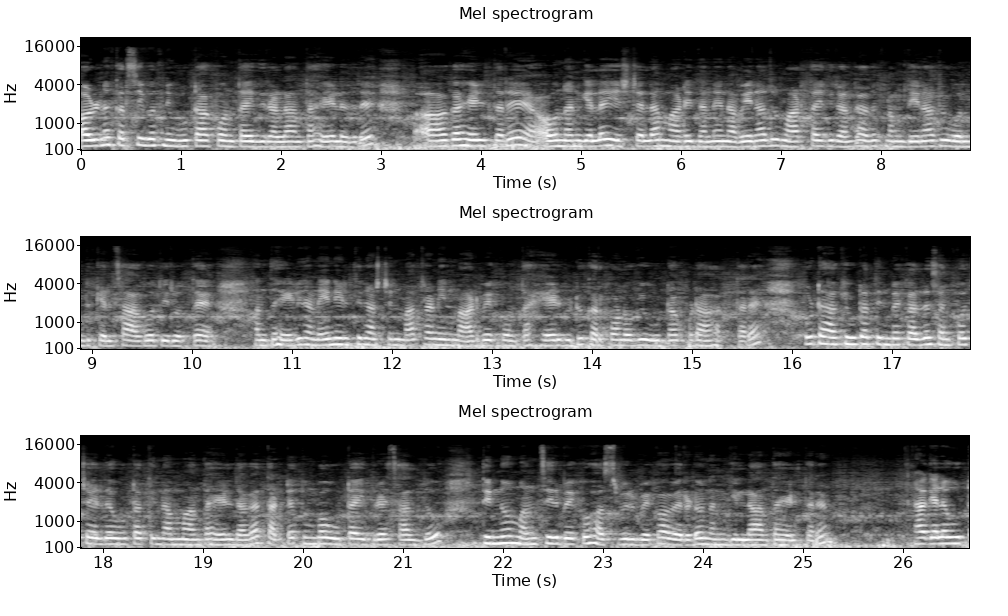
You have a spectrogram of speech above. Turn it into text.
ಅವಳನ್ನ ಕರೆಸಿ ಇವತ್ತು ನೀವು ಊಟ ಹಾಕು ಅಂತ ಇದ್ದೀರಲ್ಲ ಅಂತ ಹೇಳಿದ್ರೆ, ಆಗ ಹೇಳ್ತಾರೆ ಅವು ನನಗೆಲ್ಲ ಎಷ್ಟೆಲ್ಲ ಮಾಡಿದ್ದಾನೆ, ನಾವೇನಾದರೂ ಮಾಡ್ತಾಯಿದ್ದೀರ ಅಂದರೆ ಅದಕ್ಕೆ ನಮ್ದು ಏನಾದರೂ ಒಂದು ಕೆಲಸ ಆಗೋದಿರುತ್ತೆ ಅಂತ ಹೇಳಿ. ನಾನು ಏನು ಹೇಳ್ತೀನಿ ಅಷ್ಟನ್ನು ಮಾತ್ರ ನೀನು ಮಾಡಬೇಕು ಅಂತ ಹೇಳಿಬಿಟ್ಟು ಕರ್ಕೊಂಡೋಗಿ ಊಟ ಕೂಡ ಹಾಕ್ತಾರೆ. ಊಟ ಹಾಕಿ ಊಟ ತಿನ್ನಬೇಕಾದ್ರೆ ಸಂಕೋಚ ಇಲ್ಲದೆ ಊಟ ತಿನ್ನಮ್ಮ ಅಂತ ಹೇಳಿದಾಗ ತಟ್ಟೆ ತುಂಬ ಊಟ ಇದ್ದರೆ ಸಾಲದು. ತಿನ್ನೋ ಮನಸ್ಸಿರಬೇಕು ಹಸಿವಿರಬೇಕು, ಅವೆರಡೂ ನನಗಿಲ್ಲ ಅಂತ ಹೇಳ್ತಾರೆ. ಹಾಗೆಲ್ಲ ಊಟ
